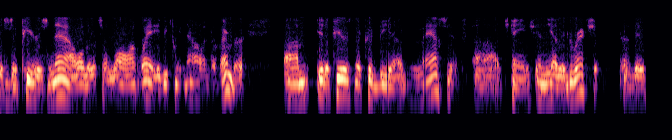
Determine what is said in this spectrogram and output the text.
as it appears now, although it's a long way between now and November, um, it appears there could be a massive uh, change in the other direction uh, the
